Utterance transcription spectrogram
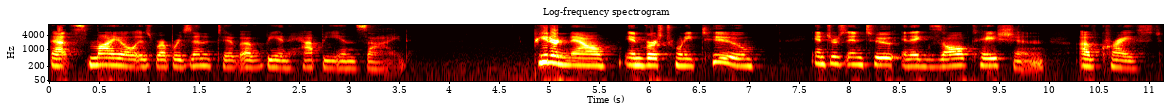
That smile is representative of being happy inside. Peter now, in verse 22, enters into an exaltation of Christ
